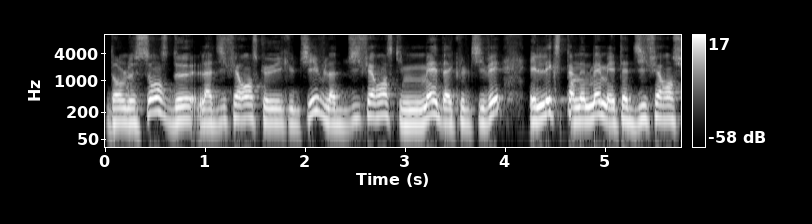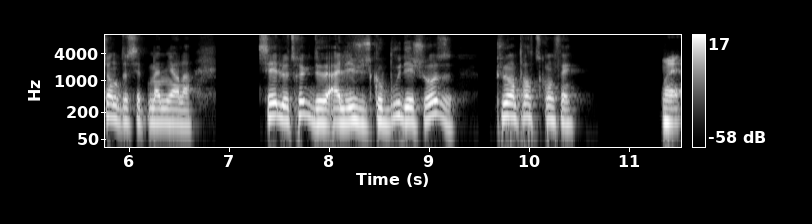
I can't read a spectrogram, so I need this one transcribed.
dans le sens de la différence que cultivent, la différence qui m'aide à cultiver, et l'expérience elle-même était différenciante de cette manière-là. C'est le truc de aller jusqu'au bout des choses, peu importe ce qu'on fait. Ouais.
